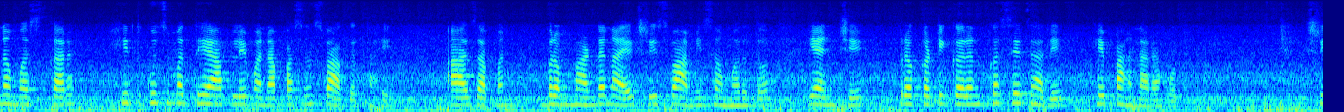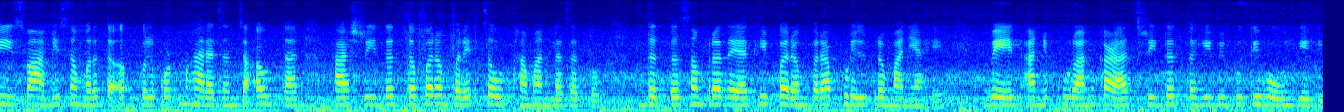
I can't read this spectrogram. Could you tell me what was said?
नमस्कार. हितगुजमध्ये आपले मनापासून स्वागत आहे. आज आपण ब्रह्मांड नायक श्री स्वामी समर्थ यांचे प्रकटीकरण कसे झाले हे पाहणार आहोत. श्री स्वामी समर्थ अक्कलकोट महाराजांचा अवतार हा श्री दत्त परंपरेत चौथा मानला जातो. दत्त संप्रदायात ही परंपरा पुढीलप्रमाणे आहे. वेद आणि पुराण काळात श्री दत्त ही विभूती होऊन गेली.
